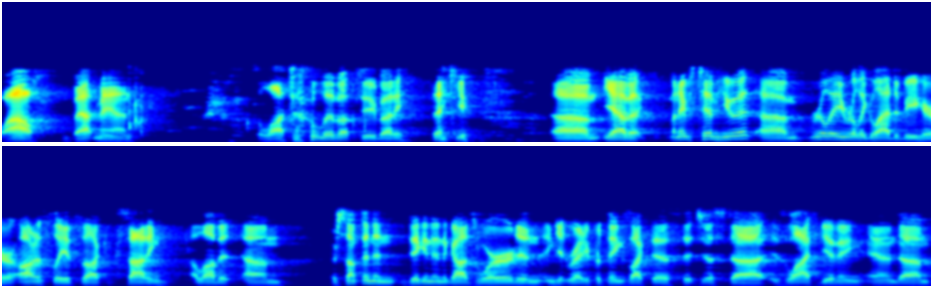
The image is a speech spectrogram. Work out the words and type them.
Wow, Batman. It's a lot to live up to, buddy. Thank you. Um, yeah, but my name's Tim Hewitt. Um, really, really glad to be here. Honestly, it's like exciting. I love it. Um, there's something in digging into God's Word and, and getting ready for things like this that just uh, is life giving. And um,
